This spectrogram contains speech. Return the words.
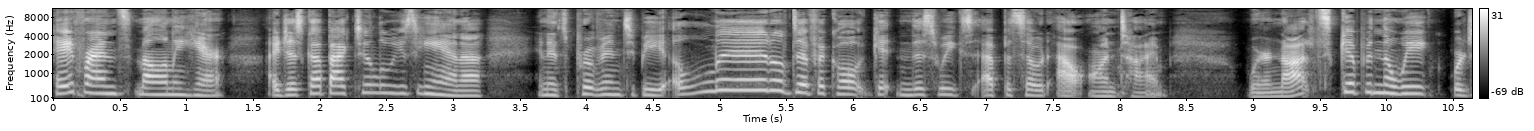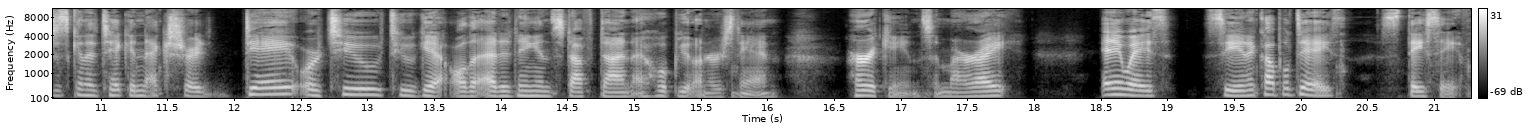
Hey friends, Melanie here. I just got back to Louisiana and it's proven to be a little difficult getting this week's episode out on time. We're not skipping the week. We're just going to take an extra day or two to get all the editing and stuff done. I hope you understand. Hurricanes, am I right? Anyways, see you in a couple days. Stay safe.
